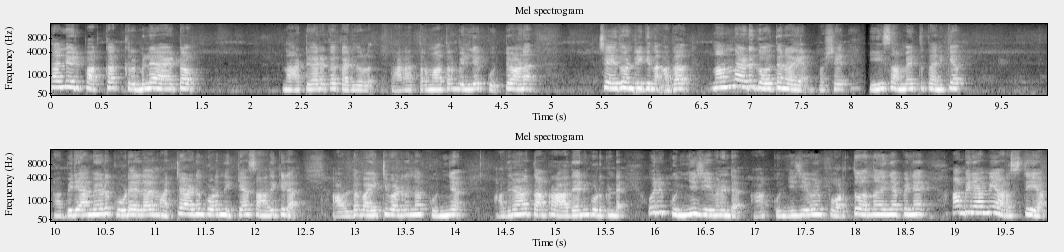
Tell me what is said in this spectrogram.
തന്നെ ഒരു പക്ക ക്രിമിനൽ ആയിട്ടോ നാട്ടുകാരൊക്കെ കരുതുള്ളൂ. താൻ അത്രമാത്രം വലിയ കുറ്റമാണ് ചെയ്തുകൊണ്ടിരിക്കുന്നത്. അത് നന്നായിട്ട് ഗൗതത്തിന് അറിയാം. പക്ഷെ ഈ സമയത്ത് തനിക്ക് അഭിരാമിയുടെ കൂടെ അല്ലാതെ മറ്റാരും കൂടെ നിൽക്കാൻ സാധിക്കില്ല. അവളുടെ വയറ്റ് വളരുന്ന കുഞ്ഞ് അതിനാണ് താൻ പ്രാധാന്യം കൊടുക്കേണ്ടത് ഒരു കുഞ്ഞു ജീവനുണ്ട്. ആ കുഞ്ഞു ജീവൻ പുറത്തു വന്നു കഴിഞ്ഞാൽ പിന്നെ അഭിരാമി അറസ്റ്റ് ചെയ്യാം.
